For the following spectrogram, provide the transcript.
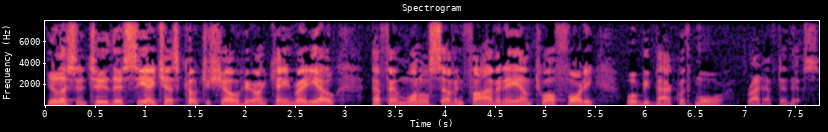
You're listening to the CHS Coaches Show here on Kane Radio, FM 107.5 and AM 1240. We'll be back with more right after this.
